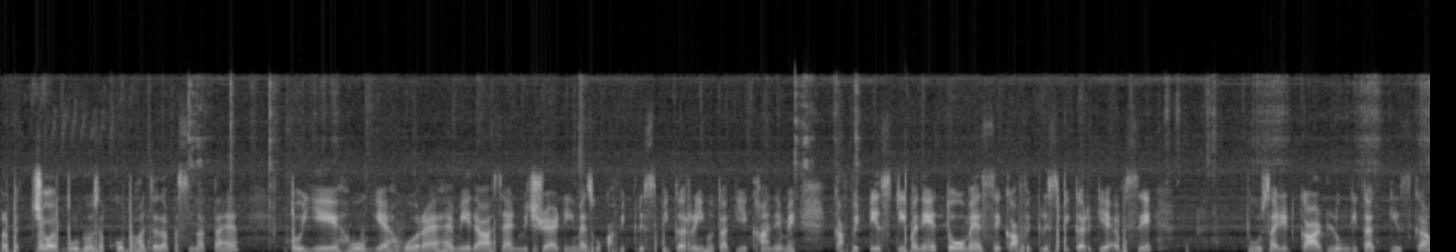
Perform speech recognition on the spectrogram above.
और बच्चों और बूढ़ों सबको बहुत ज़्यादा पसंद आता है। तो ये हो गया, हो रहा है मेरा सैंडविच रेडी मैं इसको काफ़ी क्रिस्पी कर रही हूँ ताकि ये खाने में काफ़ी टेस्टी बने। तो मैं इसे काफ़ी क्रिस्पी करके अब इसे टू साइडेड काट लूँगी ताकि इसका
